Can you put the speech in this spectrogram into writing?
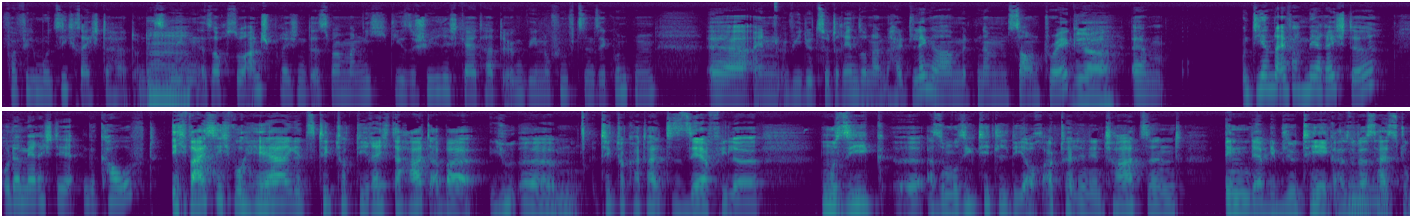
voll viele Musikrechte hat und deswegen mhm. es auch so ansprechend ist, weil man nicht diese Schwierigkeit hat, irgendwie nur 15 Sekunden äh, ein Video zu drehen, sondern halt länger mit einem Soundtrack. Ja. Ähm, und die haben da einfach mehr Rechte oder mehr Rechte gekauft. Ich weiß nicht, woher jetzt TikTok die Rechte hat, aber ähm, TikTok hat halt sehr viele Musik, äh, also Musiktitel, die auch aktuell in den Charts sind in der Bibliothek. Also das mhm. heißt, du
